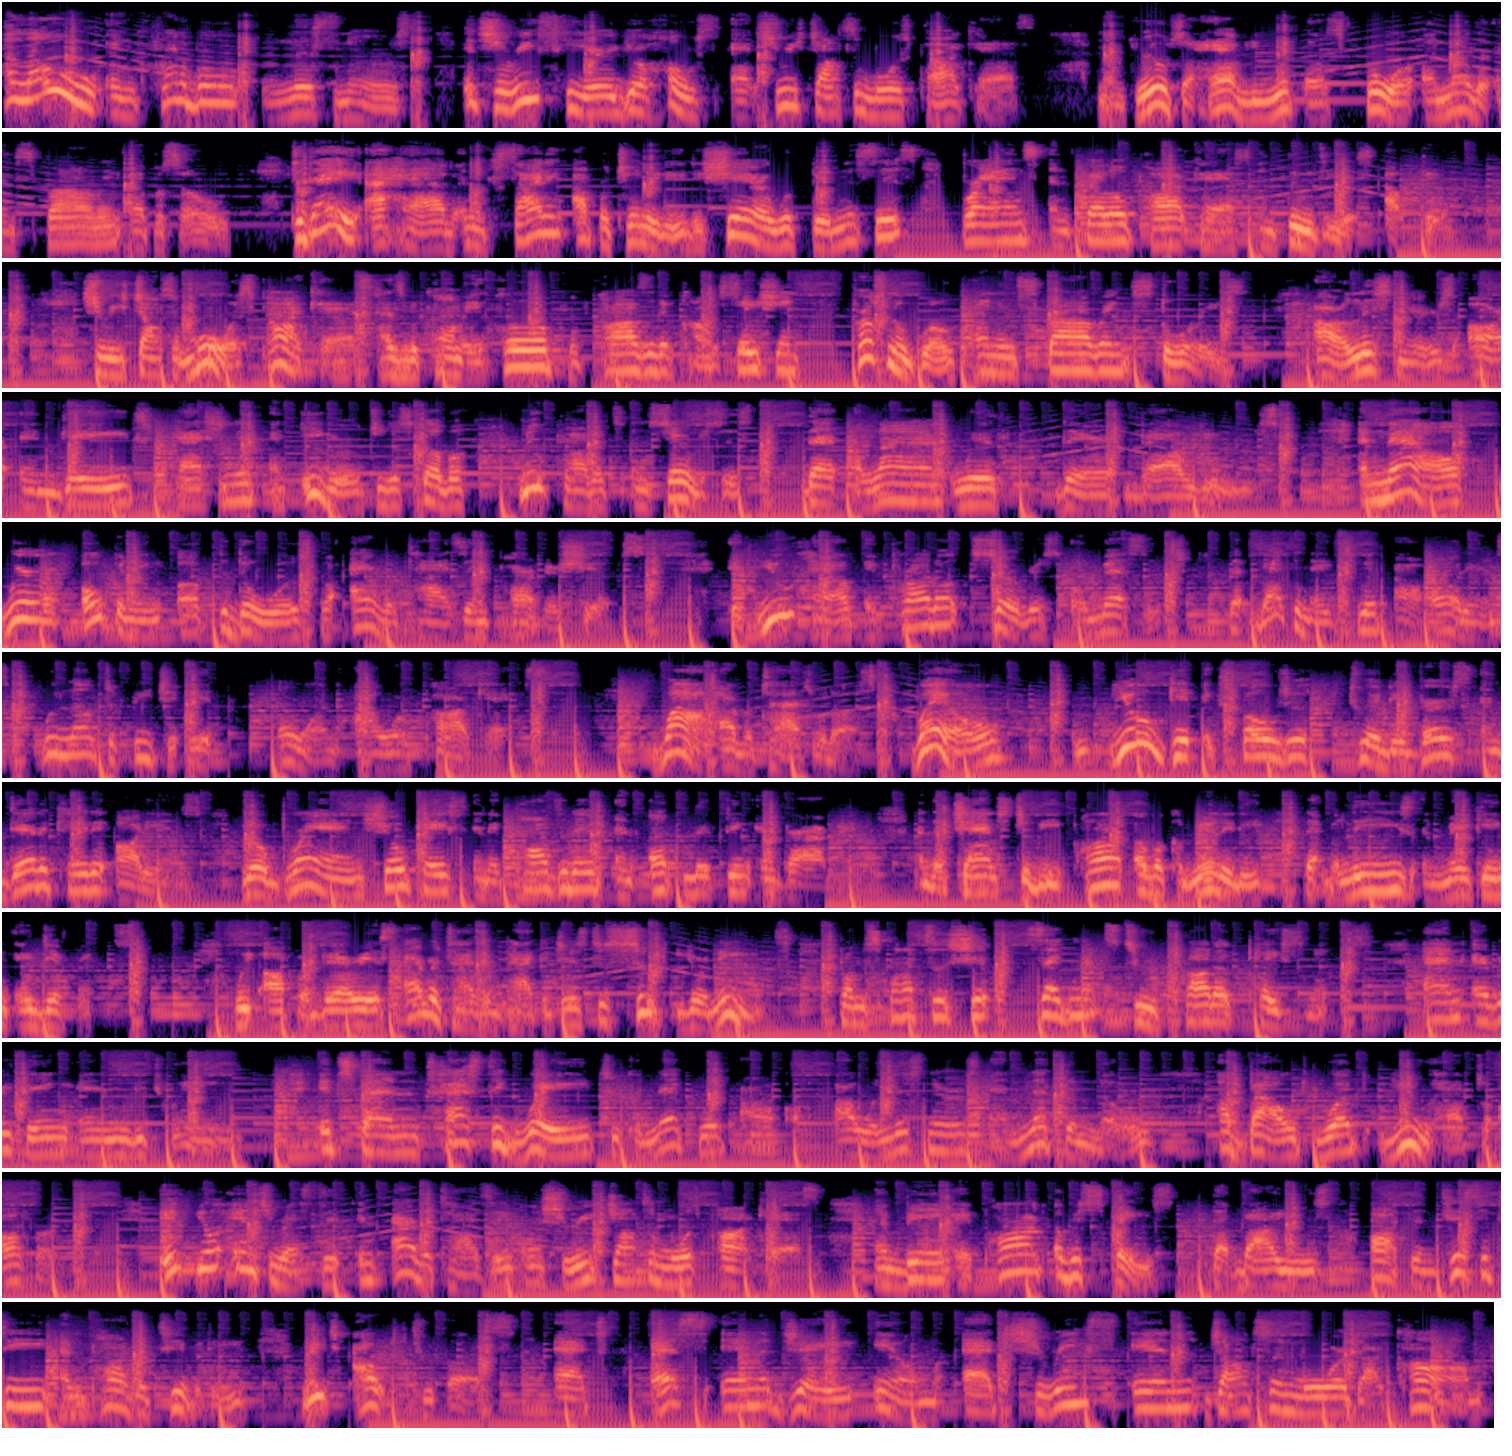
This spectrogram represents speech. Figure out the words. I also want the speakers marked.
Speaker 1: Hello, incredible listeners. It's Sharise here, your host at Sharise Johnson Moore's podcast. And I'm thrilled to have you with us for another inspiring episode. Today, I have an exciting opportunity to share with businesses, brands, and fellow podcast enthusiasts out there. Sharise Johnson Moore's podcast has become a hub for positive conversation, personal growth, and inspiring stories. Our listeners are engaged, passionate, and eager to discover new products and services that align with their values. And now we're opening up the doors for advertising partnerships. If you have a product, service, or message that resonates with our audience, we love to feature it on our podcast. Why advertise with us? Well, You'll get exposure to a diverse and dedicated audience, your brand showcased in a positive and uplifting environment, and the chance to be part of a community that believes in making a difference. We offer various advertising packages to suit your needs, from sponsorship segments to product placements, and everything in between. It's fantastic way to connect with our, our listeners and let them know about what you have to offer. If you're interested in advertising on Sharise Johnson Moore's podcast and being a part of a space that values authenticity and positivity, reach out to us at snjm at sharisenjohnsonmoore.com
